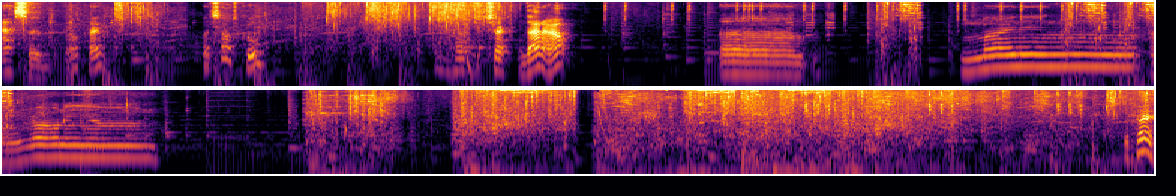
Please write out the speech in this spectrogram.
acid. Okay. That sounds cool. I'll have to check that out. Um, mining, uranium. Okay.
